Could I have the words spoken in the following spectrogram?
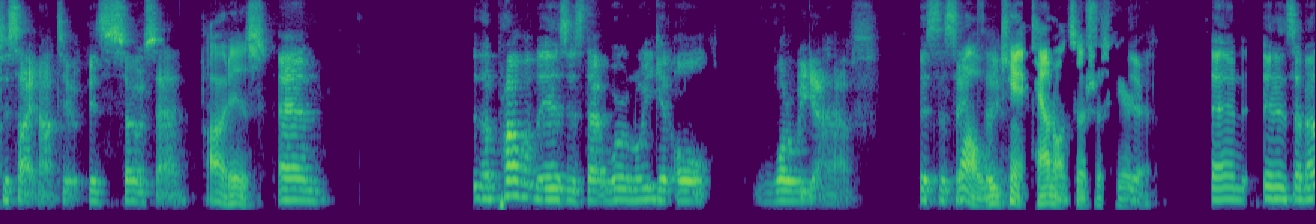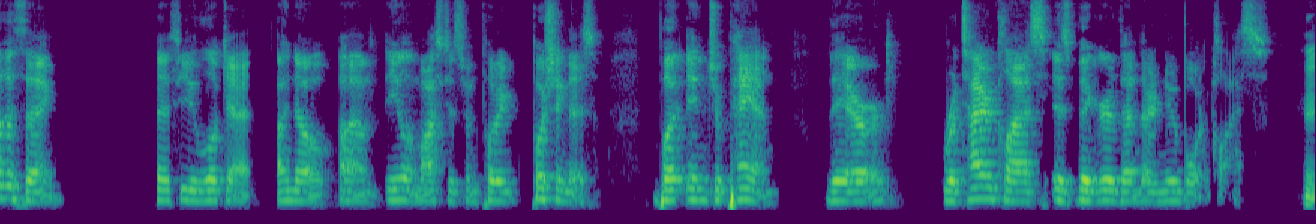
decide not to, it's so sad. Oh, it is. And the problem is, is that when we get old, what are we gonna have? It's the same thing. Well, thing. we can't count on Social Security. Yeah. And it is another thing. If you look at, I know um, Elon Musk has been putting pushing this, but in Japan, their retired class is bigger than their newborn class, Hmm.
